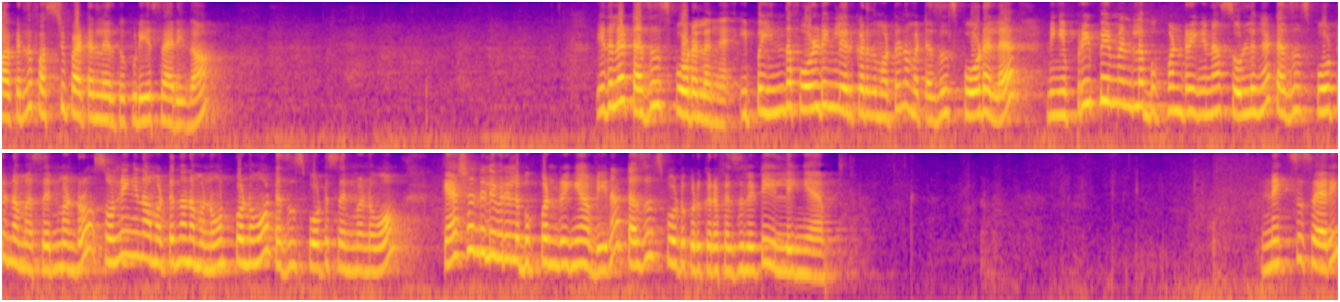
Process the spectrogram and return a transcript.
பார்க்குறது ஃபஸ்ட்டு பேட்டர்னில் இருக்கக்கூடிய சாரீ தான். இதில் டசல்ஸ் போடலைங்க. இப்போ இந்த ஃபோல்டிங்கில் இருக்கிறது மட்டும் நம்ம டசல்ஸ் போடலை. நீங்கள் ப்ரீபேமெண்ட்டில் புக் பண்ணுறீங்கன்னா சொல்லுங்கள். டசல்ஸ் போட்டு நம்ம சென்ட் பண்ணுறோம். சொன்னீங்கன்னா மட்டும்தான் நம்ம நோட் பண்ணுவோம். டசல்ஸ் போட்டு சென்ட் பண்ணுவோம். கேஷ் ஆன் டெலிவரியில் புக் பண்ணுறீங்க அப்படின்னா டசல்ஸ் போட்டு கொடுக்குற ஃபெசிலிட்டி இல்லைங்க. Next saree.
